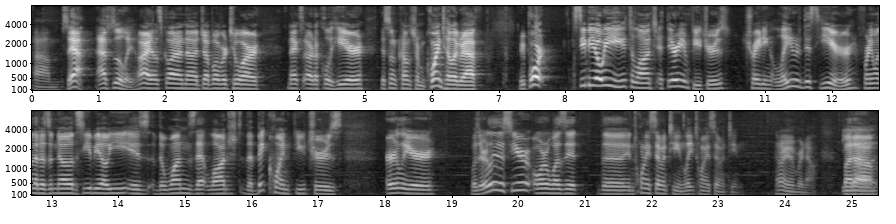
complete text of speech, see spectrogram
Um, so yeah, absolutely. All right, let's go ahead and uh, jump over to our next article here. This one comes from Cointelegraph. Report CBOE to launch Ethereum futures trading later this year. For anyone that doesn't know, the CBOE is the ones that launched the Bitcoin futures earlier. Was it earlier this year or was it the in 2017, late 2017? I don't remember now. But yeah, um,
